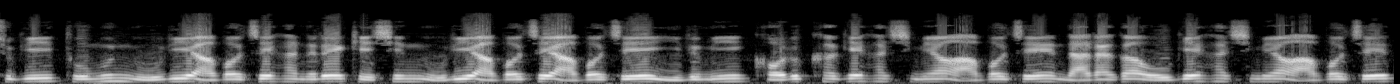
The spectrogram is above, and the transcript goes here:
주기 도문 우리 아버지 하늘에 계신 우리 아버지 아버지의 이름이 거룩하게 하시며 아버지의 나라가 오게 하시며 아버지의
